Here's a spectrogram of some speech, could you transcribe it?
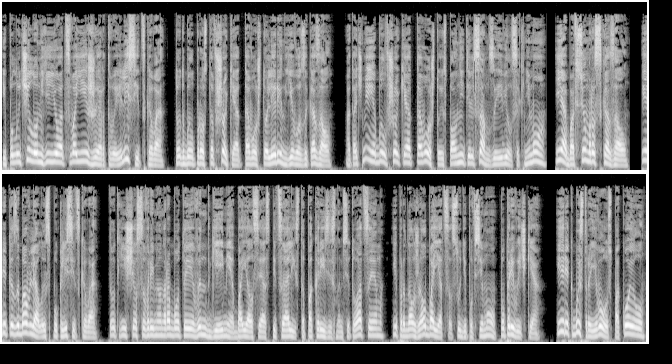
И получил он ее от своей жертвы, Лисицкого. Тот был просто в шоке от того, что Лерин его заказал. А точнее, был в шоке от того, что исполнитель сам заявился к нему и обо всем рассказал. Эрика забавлял испуг Лисицкого. Тот еще со времен работы в Эндгейме боялся специалиста по кризисным ситуациям и продолжал бояться, судя по всему, по привычке. Эрик быстро его успокоил.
